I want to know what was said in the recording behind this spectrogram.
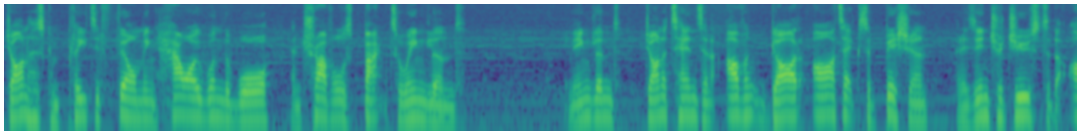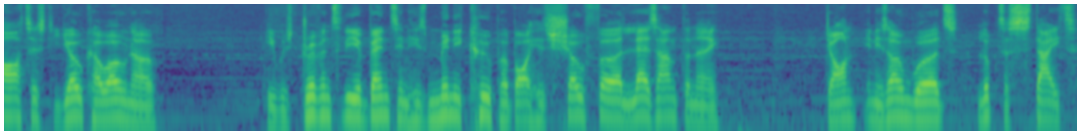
John has completed filming How I Won the War and travels back to England. In England, John attends an avant garde art exhibition and is introduced to the artist Yoko Ono. He was driven to the event in his Mini Cooper by his chauffeur Les Anthony. John, in his own words, looked to state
